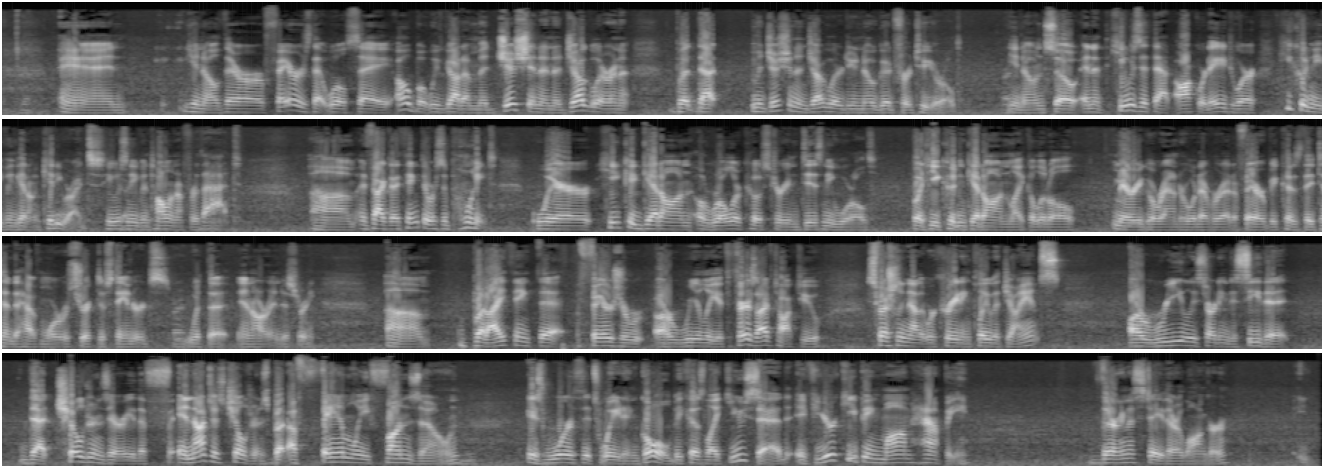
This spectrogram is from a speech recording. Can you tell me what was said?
And you know, there are fairs that will say, "Oh, but we've got a magician and a juggler," and a, but that magician and juggler do no good for a two-year-old. You know, and so, and it, he was at that awkward age where he couldn't even get on kiddie rides. He wasn't even tall enough for that. Um, in fact, I think there was a point where he could get on a roller coaster in Disney World, but he couldn't get on like a little merry-go-round or whatever at a fair because they tend to have more restrictive standards Right. with the in our industry. Um, but I think that fairs are, are really at the fairs I've talked to, especially now that we're creating Play with Giants, are really starting to see that that children's area, the f- and not just children's, but a family fun zone, is worth its weight in gold because, like you said, if you're keeping mom happy, they're going to stay there longer,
